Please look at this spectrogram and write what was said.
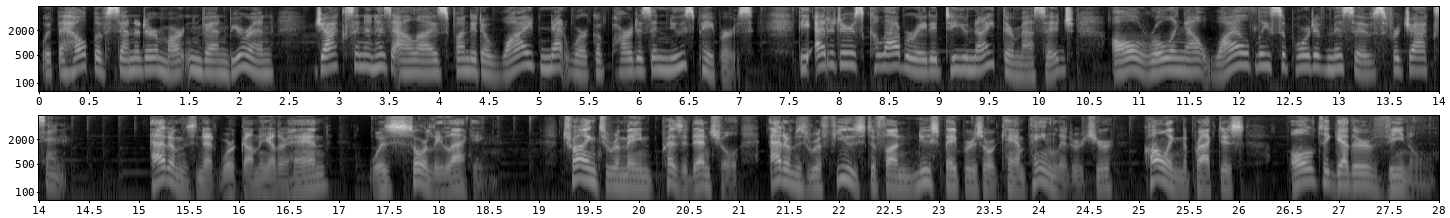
With the help of Senator Martin Van Buren, Jackson and his allies funded a wide network of partisan newspapers. The editors collaborated to unite their message, all rolling out wildly supportive missives for Jackson. Adams' network, on the other hand, was sorely lacking. Trying to remain presidential, Adams refused to fund newspapers or campaign literature, calling the practice altogether venal.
